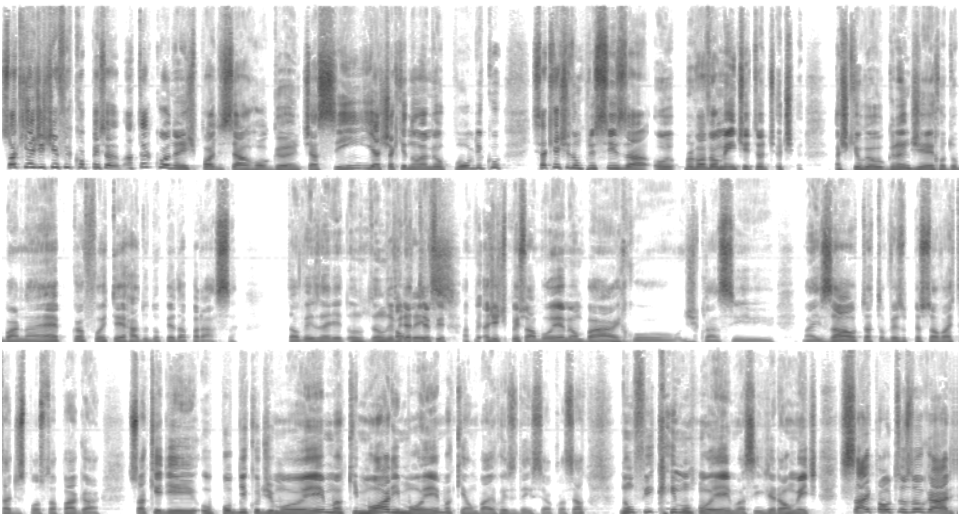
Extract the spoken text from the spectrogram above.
Só que a gente ficou pensando, até quando a gente pode ser arrogante assim e achar que não é meu público? Será que a gente não precisa, ou, provavelmente, eu- eu- eu- acho que o, o grande erro do bar na época foi ter errado no pé da praça. Talvez ele não não deveria ter Talvez. feito. A, a gente pensou, a Boêmia é um bairro de classe mais alta, talvez o pessoal vai estar disposto a pagar. Só que ele, o público de Moema, que mora em Moema, que é um bairro residencial classe alta, não fica em Moema, assim, geralmente sai para outros lugares.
